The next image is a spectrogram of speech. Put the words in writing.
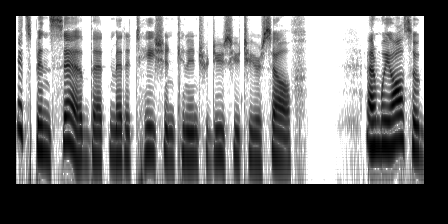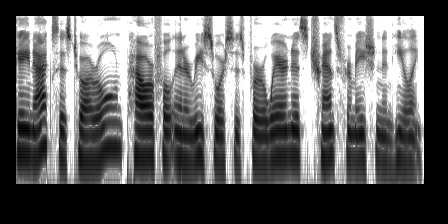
It's been said that meditation can introduce you to yourself, and we also gain access to our own powerful inner resources for awareness, transformation, and healing.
